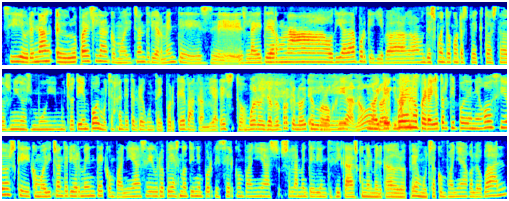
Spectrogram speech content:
Sí, Europa es la, como he dicho anteriormente, es, es la eterna odiada porque lleva un descuento con respecto a Estados Unidos muy mucho tiempo y mucha gente te pregunta, ¿y por qué va a cambiar esto? Bueno, y también porque no hay tecnología, ¿no? Bueno, pero hay otro tipo de negocios que, como he dicho anteriormente, compañías europeas no tienen por qué ser compañías compañías solamente identificadas con el mercado europeo, mucha compañía global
